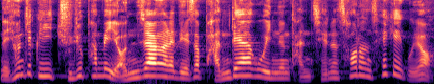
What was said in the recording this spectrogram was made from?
네, 현재 그 이 주류 판매 연장안에 대해서 반대하고 있는 단체는 33개고요.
